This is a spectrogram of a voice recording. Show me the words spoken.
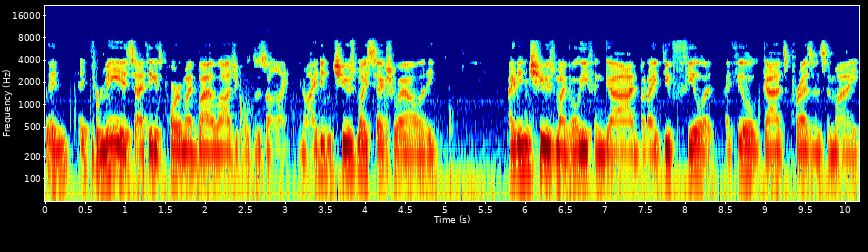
and for me it's I think it's part of my biological design. You know, I didn't choose my sexuality. I didn't choose my belief in God, but I do feel it. I feel God's presence in my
